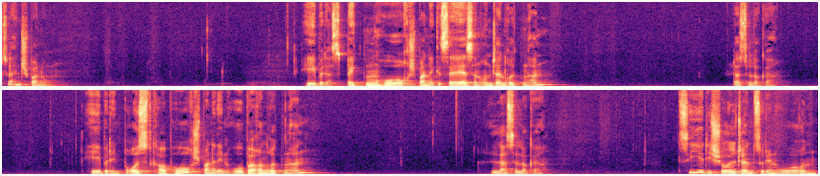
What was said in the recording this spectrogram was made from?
zur Entspannung. Hebe das Becken hoch, spanne Gesäß und unteren Rücken an. Lasse locker. Hebe den Brustkorb hoch, spanne den oberen Rücken an. Lasse locker. Ziehe die Schultern zu den Ohren.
